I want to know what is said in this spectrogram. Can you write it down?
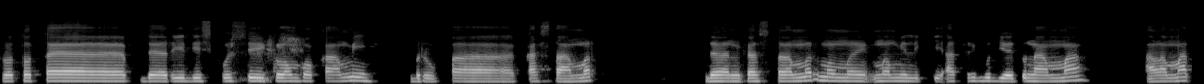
Prototipe dari diskusi kelompok kami berupa customer dan customer mem memiliki atribut yaitu nama, alamat,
